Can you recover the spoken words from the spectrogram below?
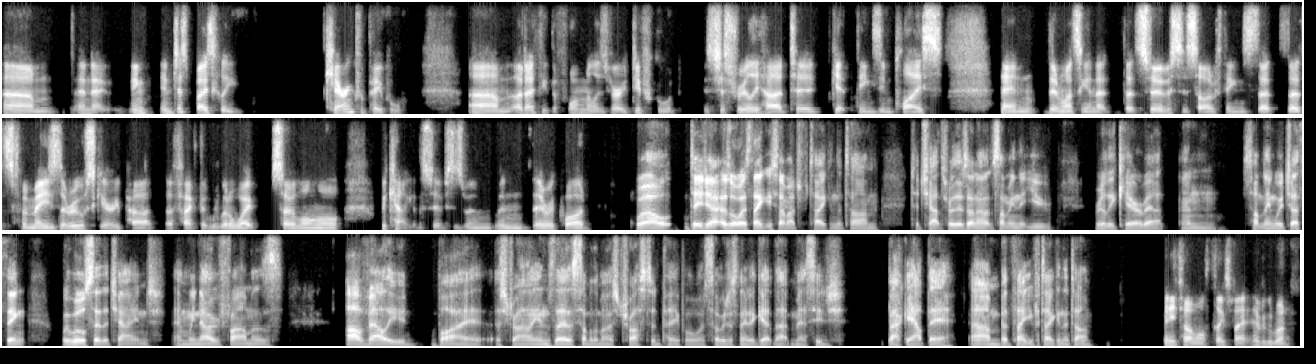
Um, and, and and just basically caring for people um, I don't think the formula is very difficult. it's just really hard to get things in place. And then once again, that, that services side of things, that that's for me is the real scary part. The fact that we've got to wait so long or we can't get the services when, when they're required. Well, DJ, as always, thank you so much for taking the time to chat through this. I know it's something that you really care about and something which I think we will see the change. And we know farmers are valued by Australians. They're some of the most trusted people. So we just need to get that message back out there. Um, but thank you for taking the time. Anytime. Well, thanks, mate. Have a good one.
